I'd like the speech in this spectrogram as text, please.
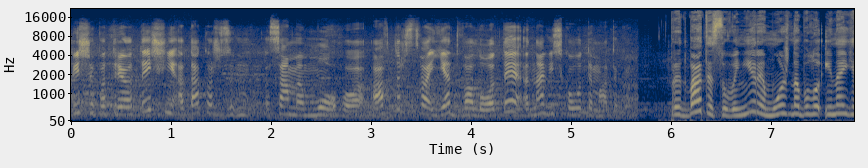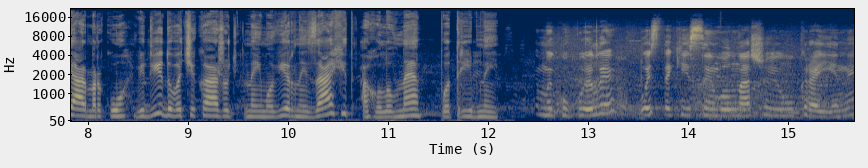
більше патріотичні, а також саме мого авторства є два лоти на військову тематику. Придбати сувеніри можна було і на ярмарку. Відвідувачі кажуть, неймовірний захід, а головне потрібний. Ми купили ось такий символ нашої України.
